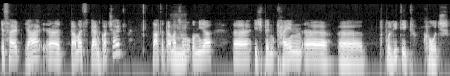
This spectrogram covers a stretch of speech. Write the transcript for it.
ist halt, ja, äh, damals Bernd Gottschalk sagte damals mhm. um mir, äh, ich bin kein äh, äh, Politik-Coach.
